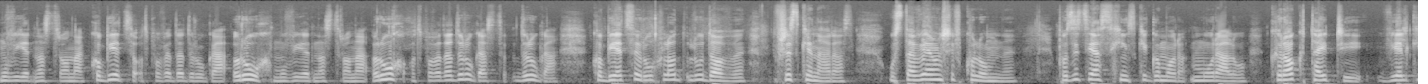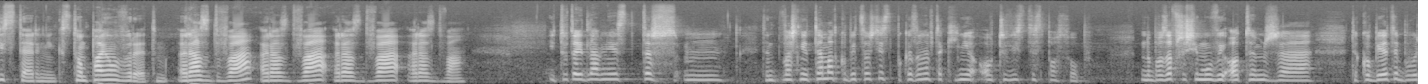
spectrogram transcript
mówi jedna strona, kobiecy odpowiada druga. Ruch, mówi jedna strona, ruch odpowiada druga. druga. Kobiecy ruch ludowy, wszystkie naraz. Ustawiają się w kolumny. Pozycja z chińskiego mura- muralu. Krok tai chi, wielki sternik, stąpają w rytm. Raz, dwa, raz, dwa, raz, dwa, raz, dwa. I tutaj dla mnie jest też mm, ten właśnie temat kobiecości jest pokazany w taki nieoczywisty sposób. No bo zawsze się mówi o tym, że te kobiety były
